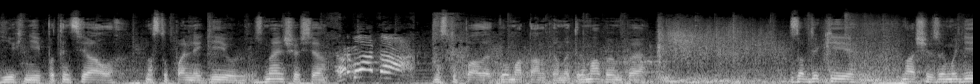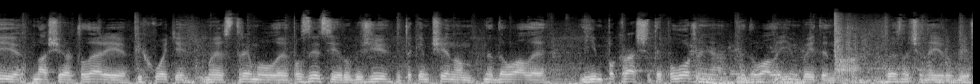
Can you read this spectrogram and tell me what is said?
їхній потенціал наступальних дій зменшився. Гармата! Наступали двома танками, трьома БМП. Завдяки нашій взаємодії, нашій артилерії, піхоті ми стримували позиції, рубежі і таким чином не давали їм покращити положення, не давали їм вийти на визначений рубіж.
